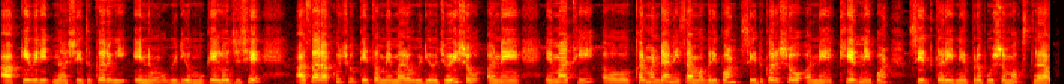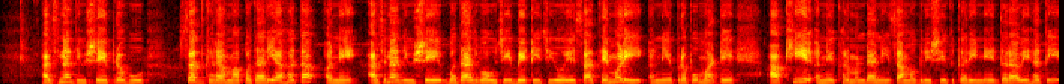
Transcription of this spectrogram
આ કેવી રીતના સિદ્ધ કરવી એનો વીડિયો મૂકેલો જ છે. આશા રાખું છું કે તમે મારો વીડિયો જોઈશો અને એમાંથી ખરમંડાની સામગ્રી પણ સિદ્ધ કરશો અને ખીરની પણ સિદ્ધ કરીને પ્રભુ સમક્ષ ધરાવ. આજના દિવસે પ્રભુ સદઘરામાં પધાર્યા હતા અને આજના દિવસે બધા જ બહુજી બેટીજીઓએ સાથે મળી અને પ્રભુ માટે આ ખીર અને ખરમંડાની સામગ્રી સિદ્ધ કરીને ધરાવી હતી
